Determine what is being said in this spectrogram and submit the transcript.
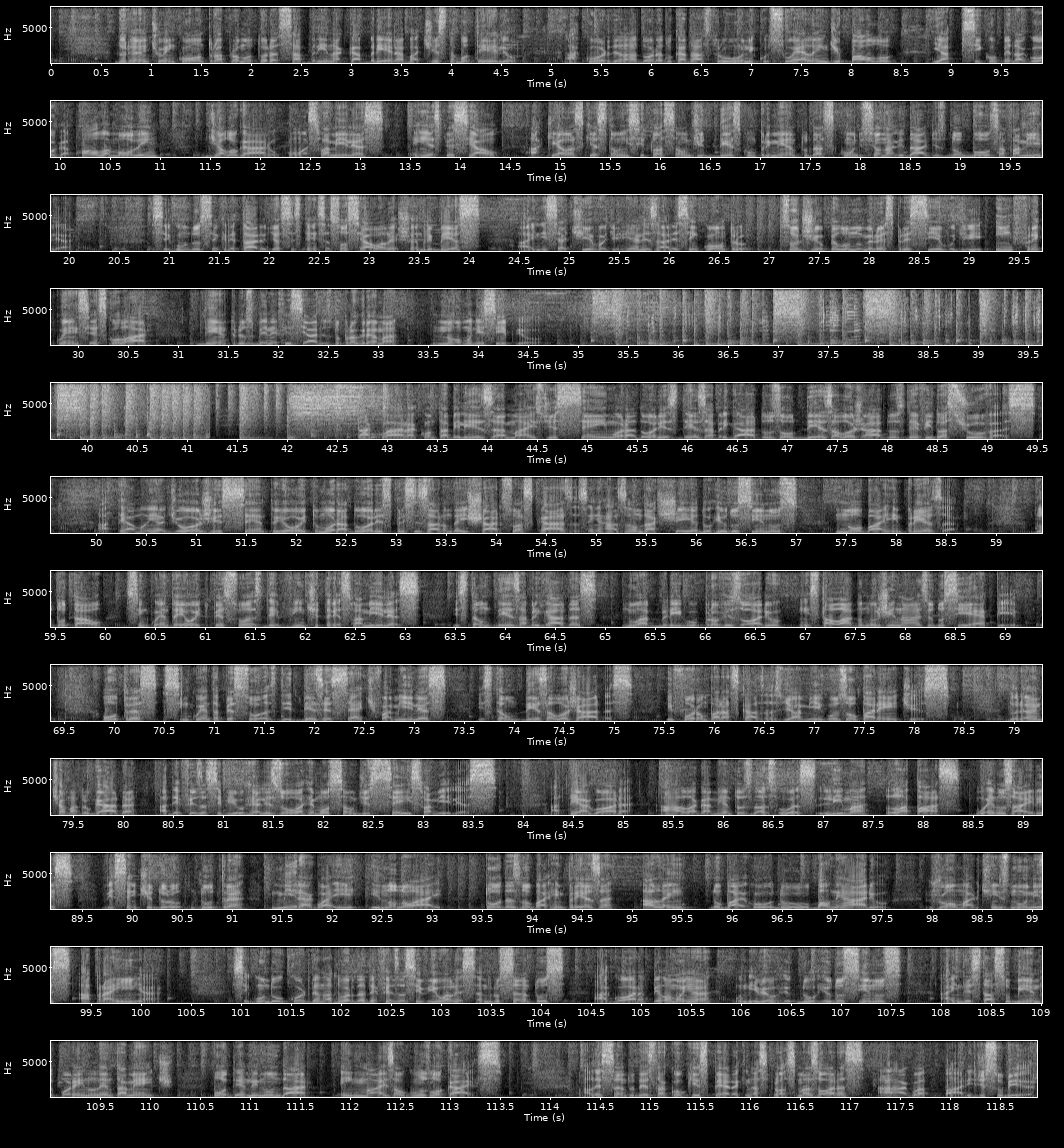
Durante o encontro, a promotora Sabrina Cabreira Batista Botelho a coordenadora do Cadastro Único, Suelen de Paulo, e a psicopedagoga Paula Molin dialogaram com as famílias, em especial aquelas que estão em situação de descumprimento das condicionalidades do Bolsa Família. Segundo o secretário de Assistência Social, Alexandre Bess, a iniciativa de realizar esse encontro surgiu pelo número expressivo de infrequência escolar dentre os beneficiários do programa no município. Taquara contabiliza mais de 100 moradores desabrigados ou desalojados devido às chuvas. Até a manhã de hoje, 108 moradores precisaram deixar suas casas em razão da cheia do Rio dos Sinos, no bairro Empresa. Do total, 58 pessoas de 23 famílias estão desabrigadas no abrigo provisório instalado no ginásio do CIEP. Outras 50 pessoas de 17 famílias estão desalojadas e foram para as casas de amigos ou parentes. Durante a madrugada, a Defesa Civil realizou a remoção de seis famílias. Até agora, há alagamentos nas ruas Lima, La Paz, Buenos Aires, Vicente Dutra, Miraguaí e Nonoai, todas no bairro Empresa, além do bairro do Balneário João Martins Nunes, a Prainha. Segundo o coordenador da Defesa Civil, Alessandro Santos, agora pela manhã, o nível do Rio dos Sinos ainda está subindo, porém lentamente, podendo inundar em mais alguns locais. Alessandro destacou que espera que nas próximas horas a água pare de subir.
